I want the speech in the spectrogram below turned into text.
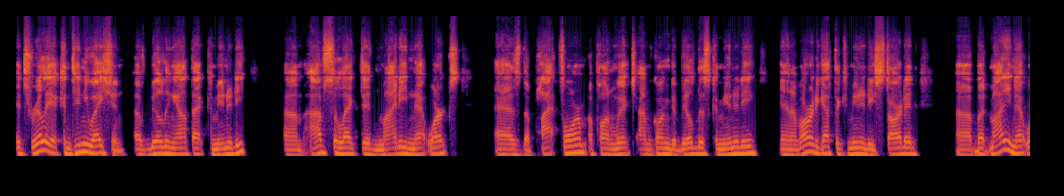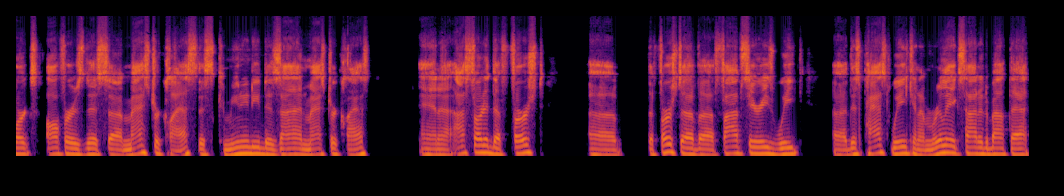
it's really a continuation of building out that community. Um, I've selected Mighty Networks as the platform upon which I'm going to build this community. And I've already got the community started. Uh, but Mighty Networks offers this uh, master class, this community design master class. And uh, I started the first, uh, the first of a five series week uh, this past week, and I'm really excited about that.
